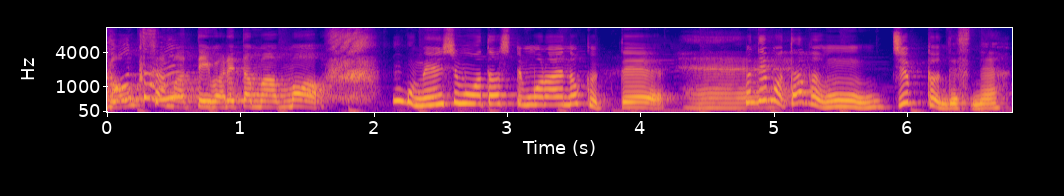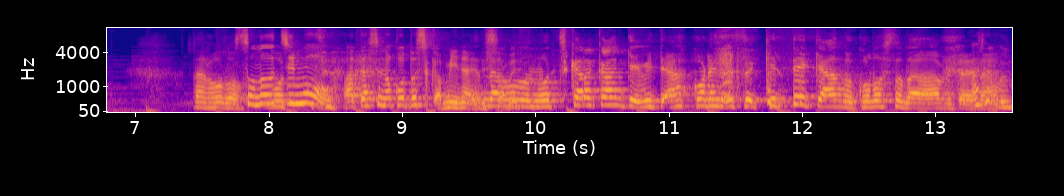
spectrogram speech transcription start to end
様、奥様って言われたまんま、なんか名刺も渡してもらえなくって。でも多分10分ですね。なるほど。そのうちも私のことしか見ないです。もう力関係見て、あ、これ決定権あんのこの人だみたいな。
